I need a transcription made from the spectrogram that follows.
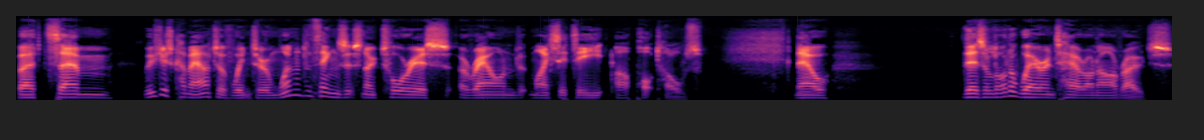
But um, we've just come out of winter, and one of the things that's notorious around my city are potholes. Now, there's a lot of wear and tear on our roads.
